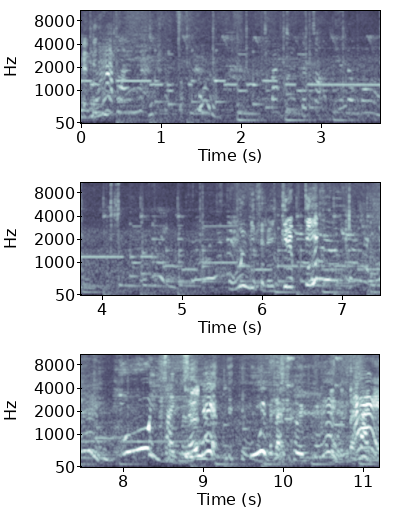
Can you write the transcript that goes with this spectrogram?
អ្នកនេះអូយមានស លេងគ្រៀបទៀតអូយសាច់ម្លឹងនេះអូយមិនដែលឃើញទេមិនដែល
